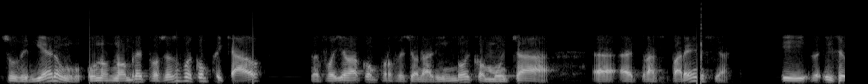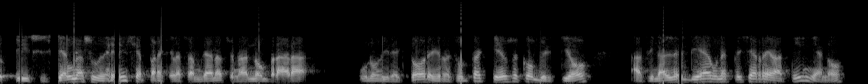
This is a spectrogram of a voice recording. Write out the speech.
sugirieron unos nombres, el proceso fue complicado, pero fue llevado con profesionalismo y con mucha transparencia. Y, se, y se hicieron una sugerencia para que la Asamblea Nacional nombrara unos directores y resulta que eso se convirtió al final del día es una especie de rebatiña, ¿no?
